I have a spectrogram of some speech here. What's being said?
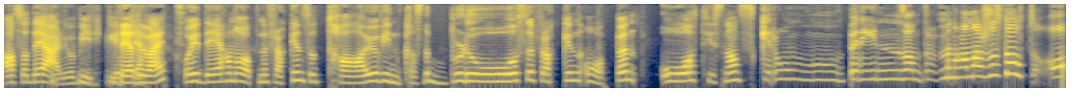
Altså, det er det jo virkelig det ikke. du vet. Og idet han åpner frakken, så tar jo vindkastet, blåser frakken åpen, og tissen hans skrumper inn sånn. Men han er så stolt! Å,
